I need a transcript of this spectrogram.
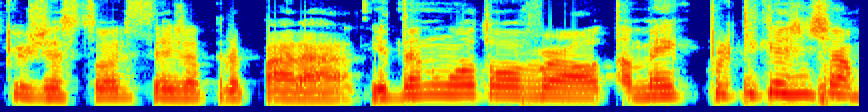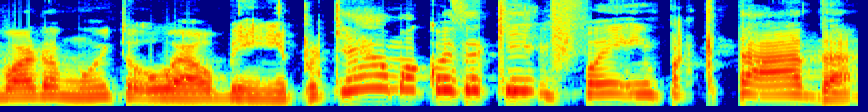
que o gestor esteja preparado. E dando um outro overall também, por que, que a gente aborda muito o well-being? Porque é uma coisa que foi impactada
